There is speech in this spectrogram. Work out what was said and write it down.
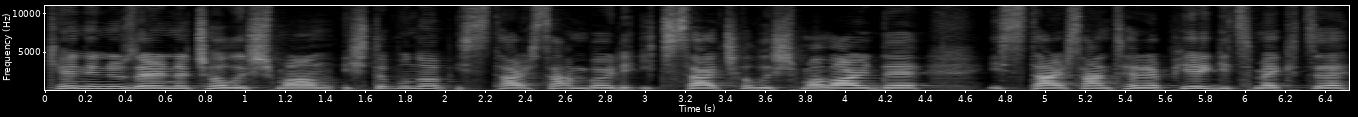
kendin üzerine çalışman, işte buna istersen böyle içsel çalışmalar de, istersen terapiye gitmekte,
